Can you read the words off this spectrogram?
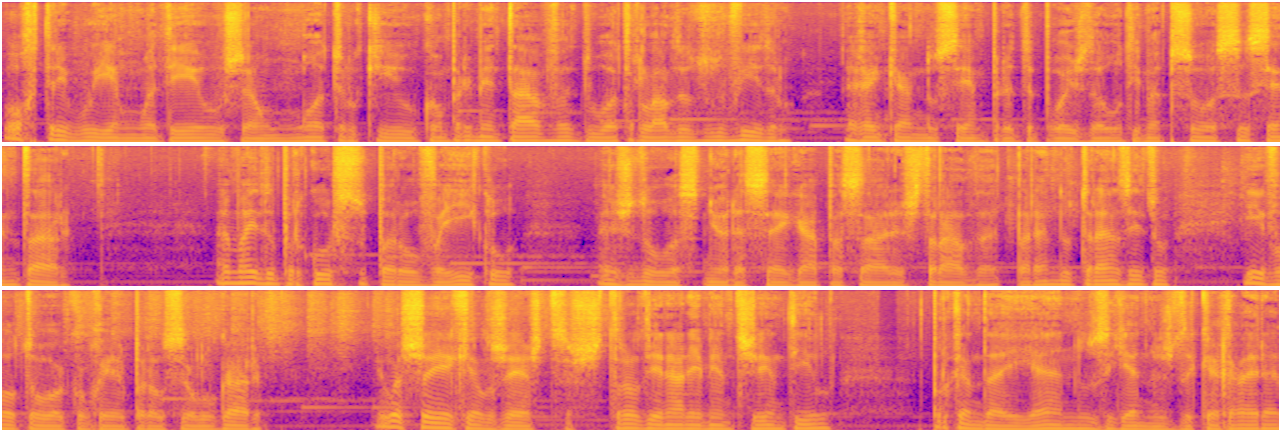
ou retribuía um adeus a um outro que o cumprimentava do outro lado do vidro, arrancando sempre depois da última pessoa se sentar. A meio do percurso para o veículo, ajudou a senhora cega a passar a estrada, parando o trânsito e voltou a correr para o seu lugar. Eu achei aquele gesto extraordinariamente gentil, porque andei anos e anos de carreira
